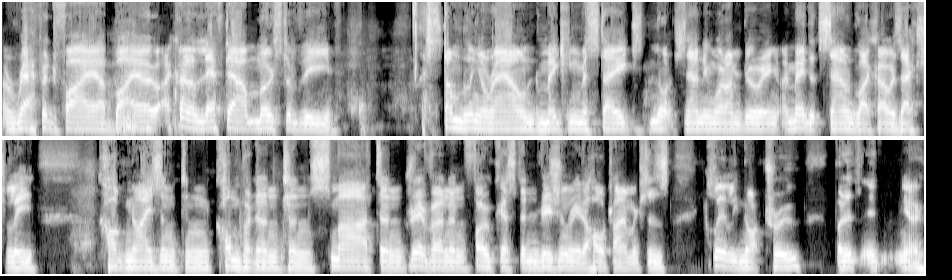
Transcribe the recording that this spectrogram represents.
a rapid fire bio. I kind of left out most of the stumbling around, making mistakes, not sounding what I'm doing. I made it sound like I was actually cognizant and competent and smart and driven and focused and visionary the whole time, which is clearly not true. But it, it you know,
